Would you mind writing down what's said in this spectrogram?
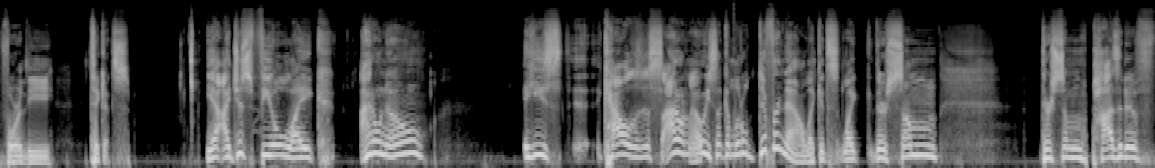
for the tickets. Yeah, I just feel like, I don't know he's Cal is just I don't know he's like a little different now like it's like there's some there's some positive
